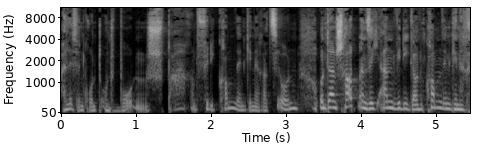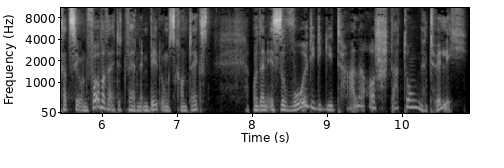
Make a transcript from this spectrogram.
alles in Grund und Boden sparen für die kommenden Generationen. Und dann schaut man sich an, wie die kommenden Generationen vorbereitet werden im Bildungskontext. Und dann ist sowohl die digitale Ausstattung, natürlich,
